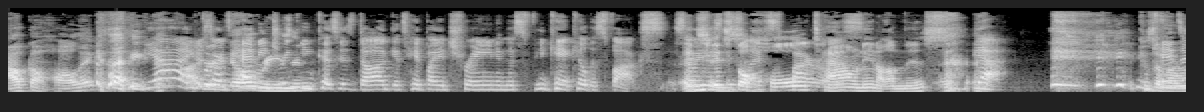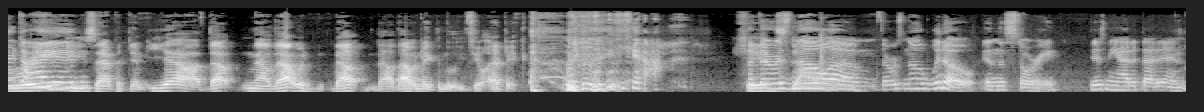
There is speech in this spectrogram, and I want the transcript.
alcoholic. like, Yeah, he just starts no heavy reason. drinking because his dog gets hit by a train and this he can't kill this fox. So and he he gets the whole spirals. town in on this Yeah. Because of a are dying. rabies epidemic. Yeah, that now that would that now that would make the movie feel epic. yeah. But there Kids was no um there was no widow in the story. Disney added that in.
